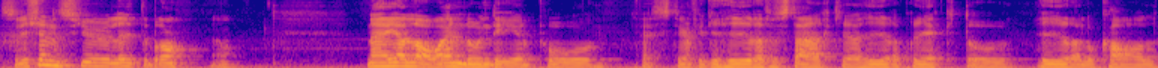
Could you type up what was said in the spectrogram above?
Så det kändes ju lite bra. Ja. Nej, jag la ändå en del på festen. Jag fick ju hyra förstärkare, hyra projektor, hyra lokal.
